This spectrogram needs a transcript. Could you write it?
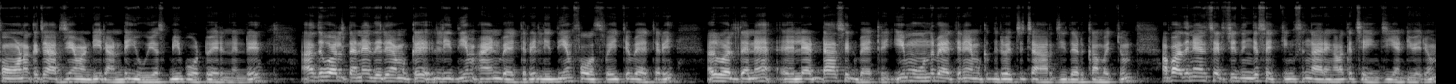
ഫോണൊക്കെ ചാർജ് ചെയ്യാൻ വേണ്ടി രണ്ട് യു എസ് ബി പോർട്ട് വരുന്നുണ്ട്. അതുപോലെ തന്നെ ഇതിൽ നമുക്ക് lithium ion battery lithium phosphate battery അതുപോലെ തന്നെ ലെഡ് ആസിഡ് ബാറ്ററി ഈ മൂന്ന് ബാറ്ററി നമുക്ക് ഇതിൽ വെച്ച് ചാർജ് ചെയ്തെടുക്കാൻ പറ്റും. അപ്പോൾ അതിനനുസരിച്ച് ഇതിന്റെ സെറ്റിങ്സും കാര്യങ്ങളൊക്കെ ചേഞ്ച് ചെയ്യേണ്ടി വരും.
